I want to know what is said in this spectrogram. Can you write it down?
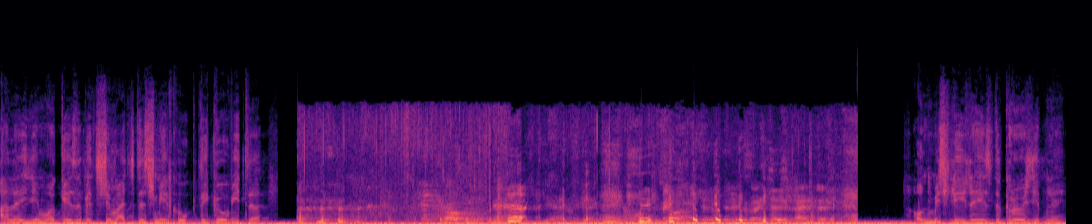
Ale nie mogę wytrzymać ze śmiechu, gdy go widzę. On myśli, że jest groźny.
